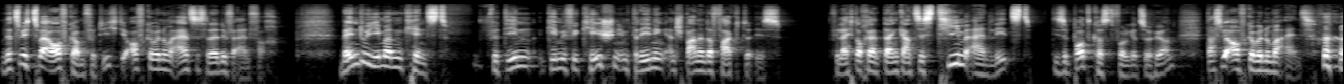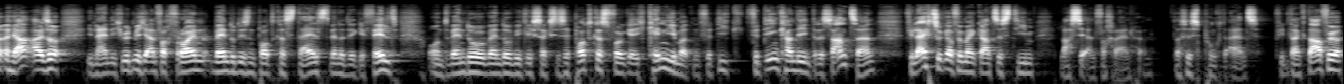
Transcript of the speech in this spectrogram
Und jetzt habe ich zwei Aufgaben für dich. Die Aufgabe Nummer eins ist relativ einfach. Wenn du jemanden kennst, für den Gamification im Training ein spannender Faktor ist, vielleicht auch dein ganzes Team einlädst, diese Podcast-Folge zu hören. Das wäre Aufgabe Nummer eins. ja, also, nein, ich würde mich einfach freuen, wenn du diesen Podcast teilst, wenn er dir gefällt und wenn du, wenn du wirklich sagst, diese Podcast-Folge, ich kenne jemanden, für, die, für den kann die interessant sein, vielleicht sogar für mein ganzes Team, lass sie einfach reinhören. Das ist Punkt eins. Vielen Dank dafür,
